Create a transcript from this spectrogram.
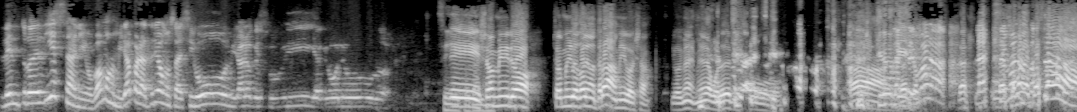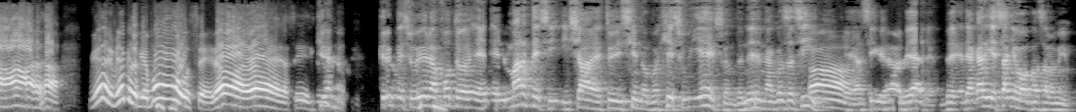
dentro de 10 años vamos a mirar para atrás y vamos a decir, uy, mirá lo que subía, qué boludo. Sí, yo miro, yo miro dos años atrás, amigo, ya. Digo, mira, mira la boludez que. Ah, Creo La que- semana, la, la la semana pasada. Mirá, mirá que lo que puse. No, bueno, sí. sí. Creo, creo que subí una foto el, el martes y, y ya estoy diciendo, ¿por qué subí eso? ¿Entendés? Una cosa así. Ah. Eh, así que no, olvidate. De, de acá a 10 años va a pasar lo mismo.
